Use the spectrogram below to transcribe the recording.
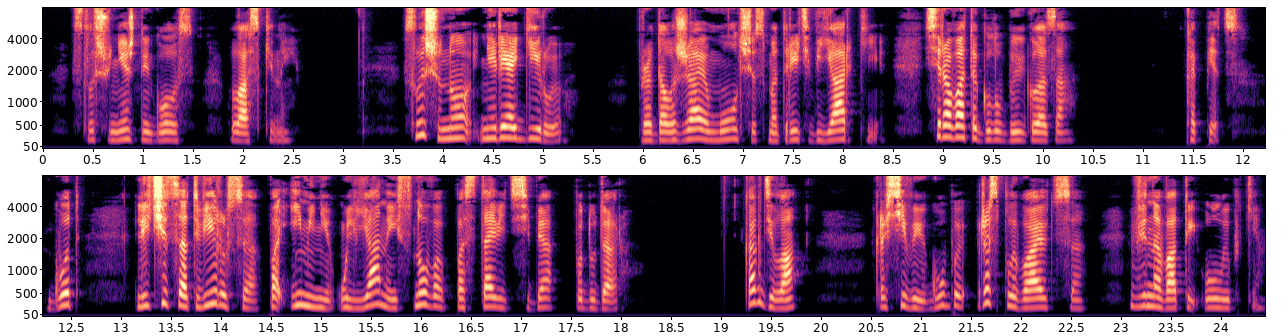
— слышу нежный голос Ласкиной. Слышу, но не реагирую. Продолжаю молча смотреть в яркие, серовато-голубые глаза. Капец. Год лечиться от вируса по имени Ульяна и снова поставить себя под удар. Как дела? Красивые губы расплываются в виноватой улыбке.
